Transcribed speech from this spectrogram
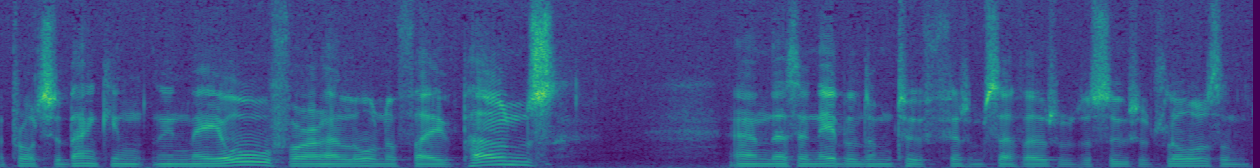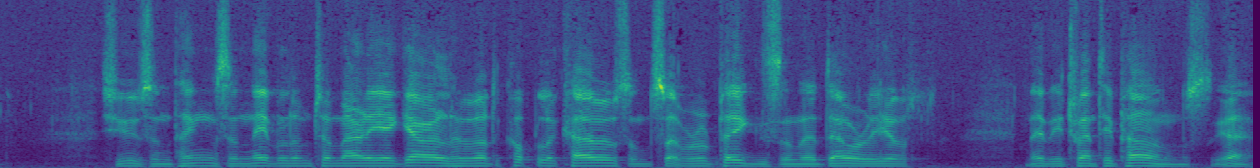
approached the bank in, in Mayo for a loan of five pounds, and that enabled him to fit himself out with a suit of clothes and shoes and things, enabled him to marry a girl who had a couple of cows and several pigs and a dowry of maybe 20 pounds. Yeah.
